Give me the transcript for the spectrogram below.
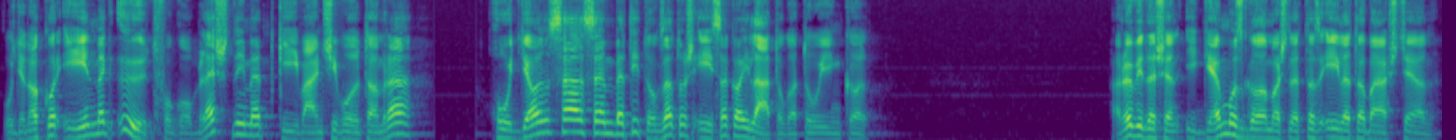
ugyanakkor én meg őt fogom lesni, mert kíváncsi voltam rá, hogyan száll szembe titokzatos éjszakai látogatóinkkal. Rövidesen igen mozgalmas lett az élet a bástyán.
